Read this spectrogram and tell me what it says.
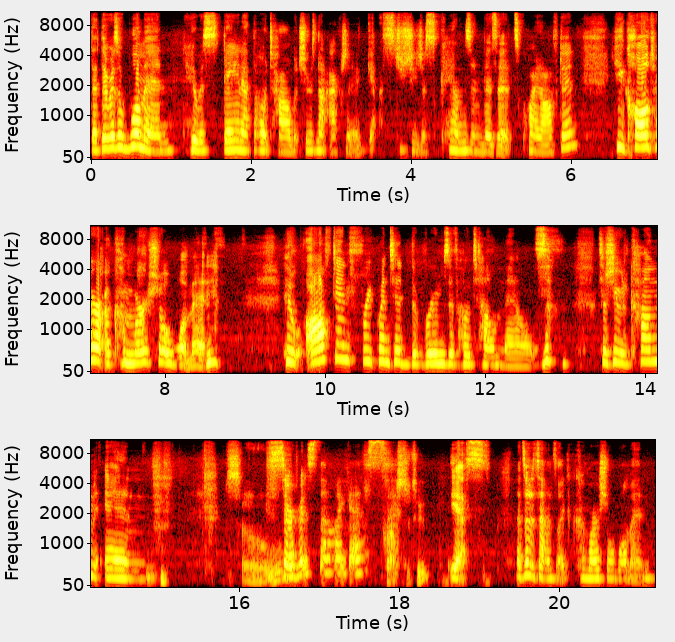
that there was a woman who was staying at the hotel, but she was not actually a guest. She just comes and visits quite often. He called her a commercial woman who often frequented the rooms of hotel males. so she would come and so service them, I guess. Prostitute. Yes. That's what it sounds like, a commercial woman.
